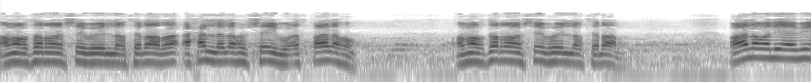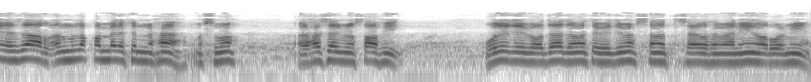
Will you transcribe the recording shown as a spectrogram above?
وما اغتره الشيب إلا اغترارا أحل له الشيب أثقاله وما اغتره الشيب إلا اغترارا قال ولأبي نزار الملقب ملك النحاة اسمه؟ الحسن بن صافي. ولد بغداد ومات في دمشق سنة 89 و400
